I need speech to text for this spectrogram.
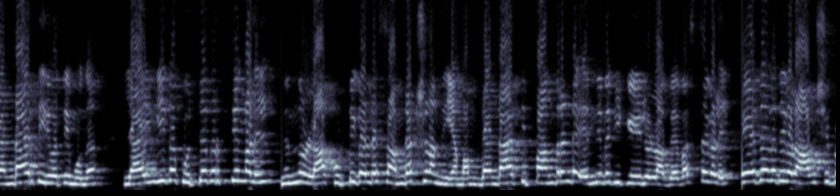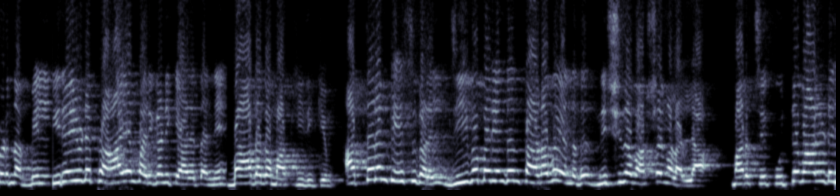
രണ്ടായിരത്തി ഇരുപത്തി മൂന്ന് ലൈംഗിക കുറ്റകൃത്യങ്ങളിൽ നിന്നുള്ള കുട്ടികളുടെ സംരക്ഷണ നിയമം രണ്ടായിരത്തി പന്ത്രണ്ട് എന്നിവയ്ക്ക് കീഴിലുള്ള വ്യവസ്ഥകളിൽ ഭേദഗതികൾ ആവശ്യപ്പെടുന്ന ബിൽ ഇരയുടെ പ്രായം പരിഗണിക്കാതെ തന്നെ ബാധകമാക്കിയിരിക്കും. അത്തരം കേസുകളിൽ ജീവപര്യന്തം തടവ് എന്നത് നിശ്ചിത വർഷങ്ങളല്ല. മറിച്ച് കുറ്റവാളിയുടെ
